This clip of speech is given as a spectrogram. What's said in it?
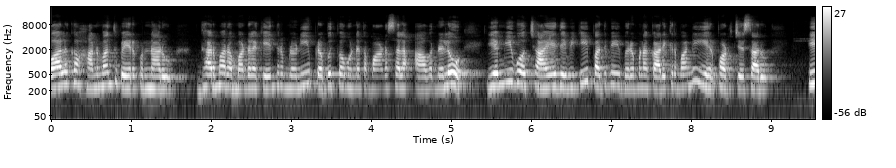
వాలక హనుమంత్ పేర్కొన్నారు. ధర్మారం మండల కేంద్రంలోని ప్రభుత్వ ఉన్నత పాఠశాల ఆవరణలో ఎంఈఓ ఛాయాదేవికి పదవీ విరమణ కార్యక్రమాన్ని ఏర్పాటు చేశారు. ఈ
